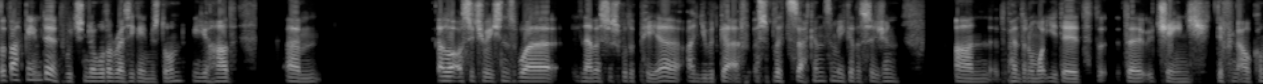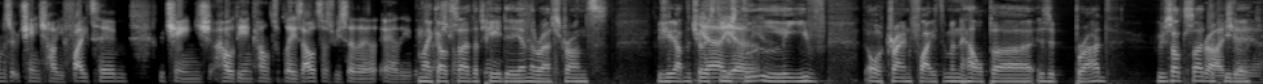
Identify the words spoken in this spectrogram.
that that game did, which no other Resi game has done. You had um a lot of situations where Nemesis would appear and you would get a, a split second to make a decision. And depending on what you did, th- th- it would change different outcomes. It would change how you fight him, it would change how the encounter plays out, as we said earlier. with the like outside the. PD and the restaurants. because you have the choice Yeah, to just yeah. leave or try and fight him and help. Uh, is it Brad? Who's outside Brad, the yeah, PD? yeah.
